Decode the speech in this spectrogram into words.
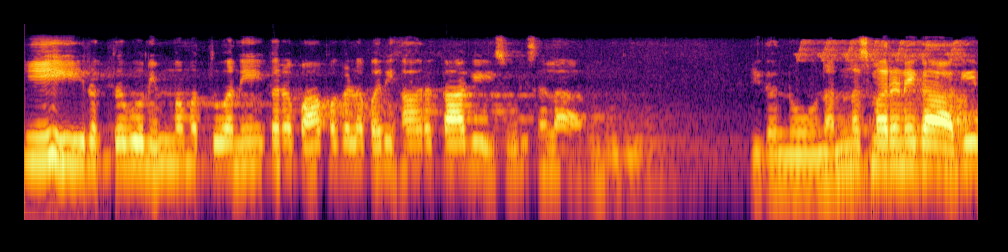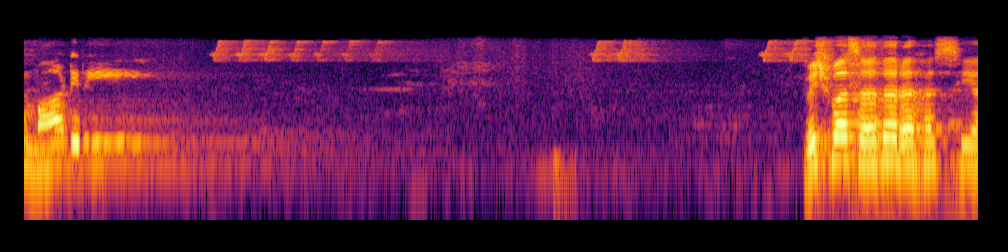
ಈ ರಕ್ತವು ನಿಮ್ಮ ಮತ್ತು ಅನೇಕರ ಪಾಪಗಳ ಪರಿಹಾರಕ್ಕಾಗಿ ಸುರಿಸಲಾಗುವುದು. ಇದನ್ನು ನನ್ನ ಸ್ಮರಣೆಗಾಗಿ ಮಾಡಿರಿ. ವಿಶ್ವಾಸದ ರಹಸ್ಯ.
